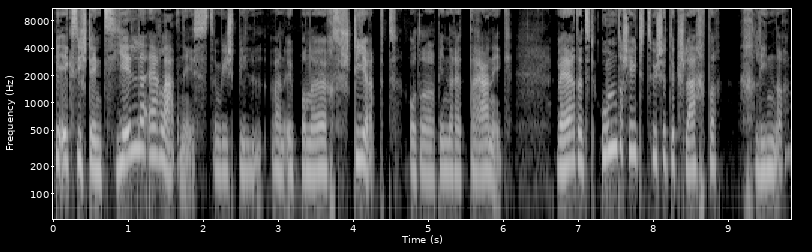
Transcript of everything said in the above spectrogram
Bei existenziellen Erlebnissen, zum Beispiel wenn jemand Nächstes stirbt oder bei einer Trennung, werden die Unterschiede zwischen den Geschlechtern kleiner.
